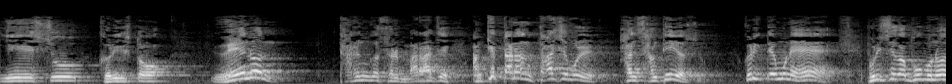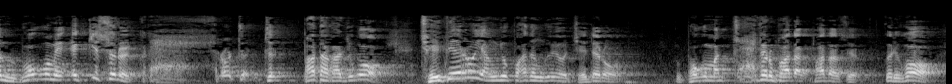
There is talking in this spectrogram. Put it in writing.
예수 그리스도 외에는 다른 것을 말하지 않겠다는 다짐을 한 상태였어요. 그렇기 때문에 브리스가 부부는 복음의 엑기스를 그대로 저, 저 받아가지고 제대로 양육받은 거예요. 제대로. 복음만 제대로 받아, 받았어요. 그리고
